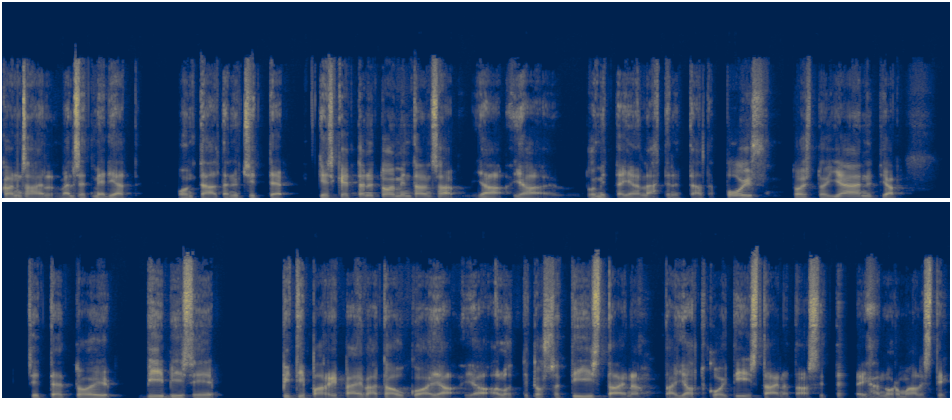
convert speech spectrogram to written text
kansainväliset mediat on täältä nyt sitten keskeyttänyt toimintansa ja, ja toimittajia on lähtenyt täältä pois, toiset on jäänyt ja sitten toi BBC piti pari päivää taukoa ja, ja aloitti tuossa tiistaina tai jatkoi tiistaina taas sitten ihan normaalisti,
